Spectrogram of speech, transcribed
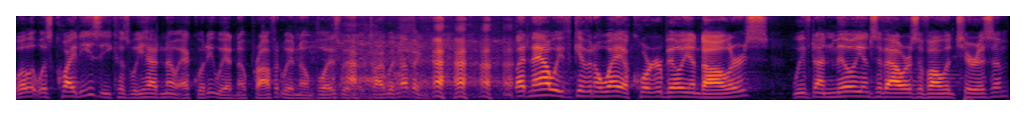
Well, it was quite easy because we had no equity, we had no profit, we had no employees, we had no time, we had nothing. but now we've given away a quarter billion dollars, we've done millions of hours of volunteerism,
